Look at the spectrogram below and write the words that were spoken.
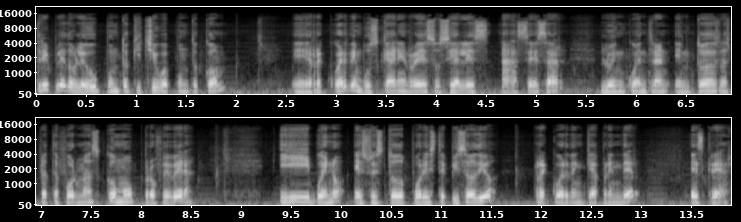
www.kichiwa.com. Eh, recuerden buscar en redes sociales a César. Lo encuentran en todas las plataformas como Profe Vera. Y bueno, eso es todo por este episodio. Recuerden que aprender es crear.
